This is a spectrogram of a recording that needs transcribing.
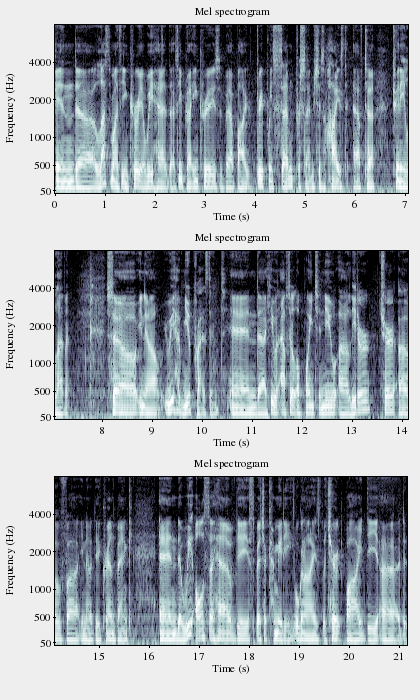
And uh, last month in Korea, we had a CPI increase about by 3.7%, which is the highest after 2011. So, you know, we have new president, and uh, he will absolutely appoint a new uh, leader, chair of, uh, you know, the Korean Bank. And uh, we also have the special committee organized, chaired by the, uh, the,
